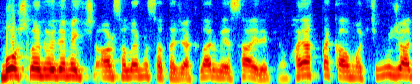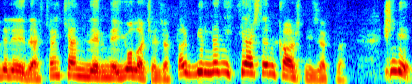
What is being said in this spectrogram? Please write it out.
borçlarını ödemek için arsalarını satacaklar vesaire. falan. Hayatta kalmak için mücadele ederken kendilerine yol açacaklar. Birilerinin ihtiyaçlarını karşılayacaklar. Şimdi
